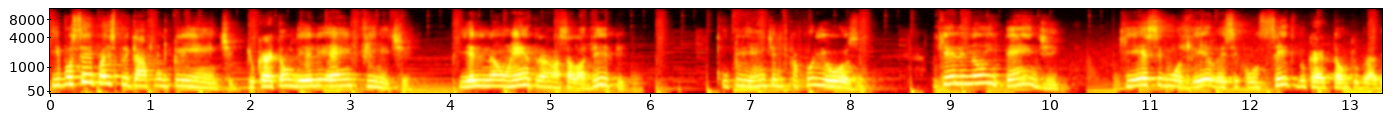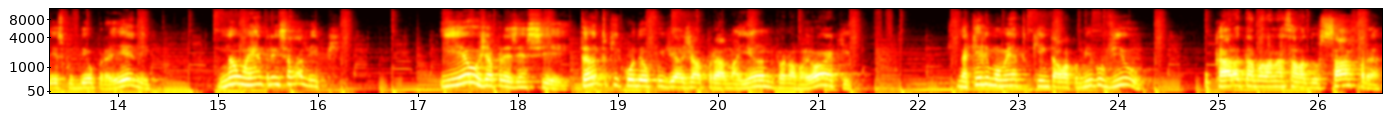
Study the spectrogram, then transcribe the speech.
E você para explicar para um cliente que o cartão dele é Infinity e ele não entra na sala VIP, o cliente ele fica furioso. Porque ele não entende que esse modelo, esse conceito do cartão que o Bradesco deu para ele, não entra em sala VIP. E eu já presenciei, tanto que quando eu fui viajar para Miami, para Nova York, naquele momento quem estava comigo viu, o cara estava lá na sala do Safra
